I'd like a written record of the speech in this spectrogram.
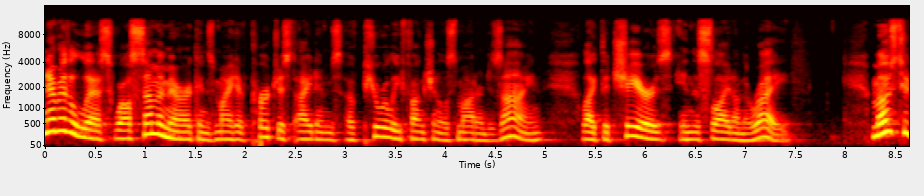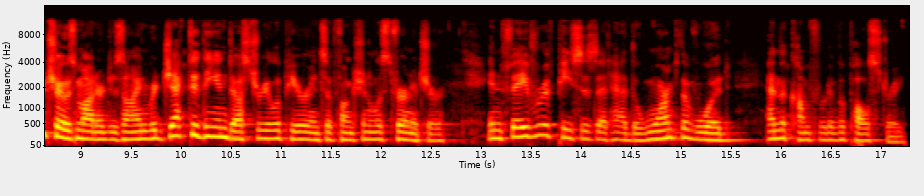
Nevertheless, while some Americans might have purchased items of purely functionalist modern design, like the chairs in the slide on the right, most who chose modern design rejected the industrial appearance of functionalist furniture in favor of pieces that had the warmth of wood and the comfort of upholstery.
